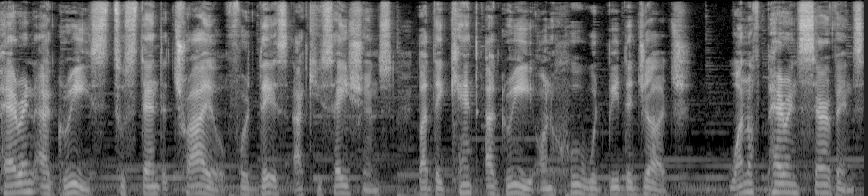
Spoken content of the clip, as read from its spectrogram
Perrin agrees to stand trial for these accusations, but they can't agree on who would be the judge. One of Perrin's servants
